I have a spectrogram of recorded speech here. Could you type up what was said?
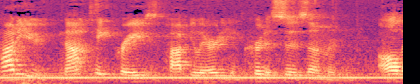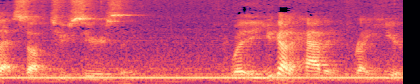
How do you not take praise, popularity, and criticism and all that stuff too seriously. Well, you got to have it right here.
